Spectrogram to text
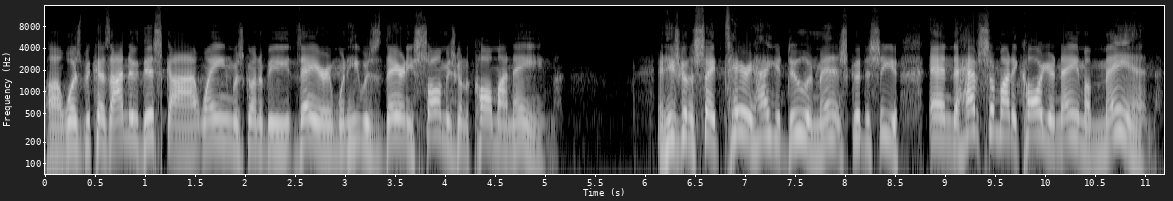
uh, was because I knew this guy, Wayne, was going to be there. And when he was there and he saw me, he's going to call my name. And he's going to say, Terry, how you doing, man? It's good to see you. And to have somebody call your name a man –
